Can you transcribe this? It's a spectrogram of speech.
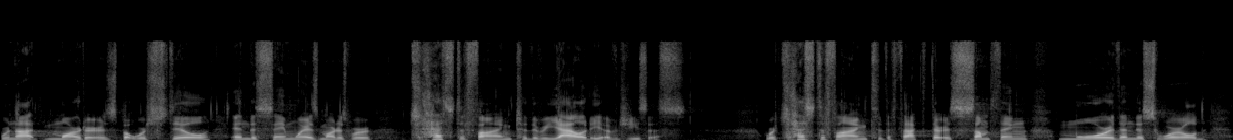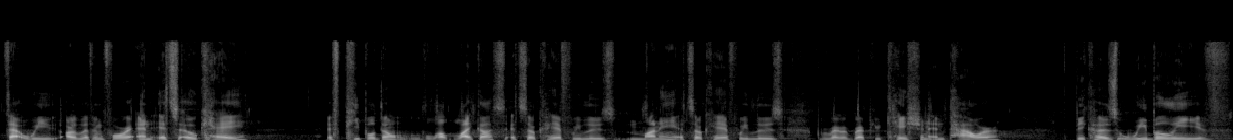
we're not martyrs, but we're still, in the same way as martyrs, we're testifying to the reality of Jesus. We're testifying to the fact that there is something more than this world that we are living for, and it's okay if people don't like us. It's okay if we lose money. It's okay if we lose re- reputation and power because we believe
